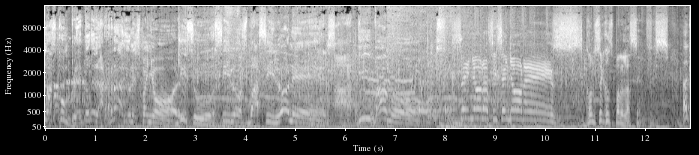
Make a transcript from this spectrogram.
más completo de la radio en español. Jesús y los vacilones. Aquí vamos. Señoras y señores, consejos para las selfies. Ok,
